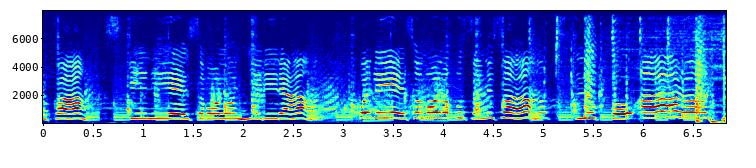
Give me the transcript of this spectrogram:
chuka a boy bolonyerira puede yeso molo pusanyusa look for our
